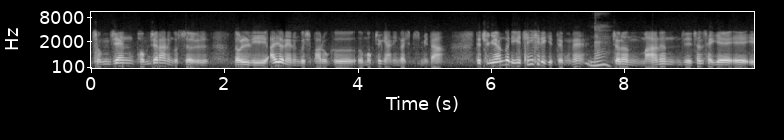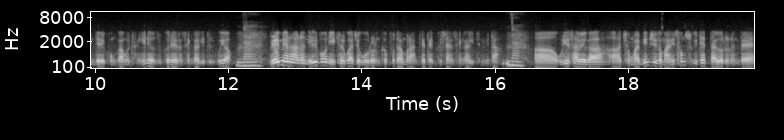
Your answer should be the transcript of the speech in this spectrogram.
정쟁 범죄라는 것을 널리 알려내는 것이 바로 그 목적이 아닌가 싶습니다. 근데 중요한 건 이게 진실이기 때문에 네. 저는 많은 이제 전 세계인들의 공감을 당연히 얻을 거라는 생각이 들고요. 네. 외면하는 일본이 결과적으로는 그 부담을 안게 될 것이라는 생각이 듭니다. 네. 어, 우리 사회가 아, 정말 민주주의가 많이 성숙이 됐다 그러는데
